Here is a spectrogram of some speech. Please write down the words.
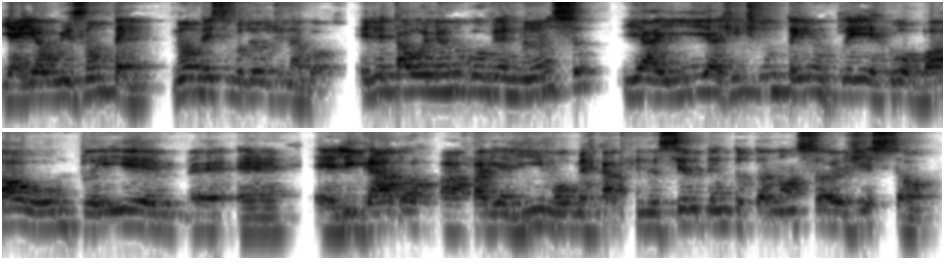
E aí a UIS não tem, não nesse modelo de negócio. Ele está olhando governança e aí a gente não tem um player global ou um player é, é, é ligado à Faria Lima ou mercado financeiro dentro da nossa gestão.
